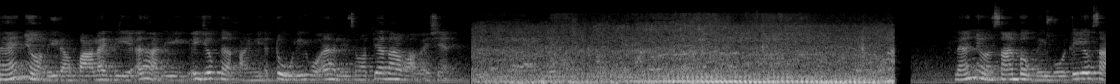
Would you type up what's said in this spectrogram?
လမ်းညွန်လေးတောင်ပါလိုက်သေးရဲ့အဲ့ဒါလေးအဲ့ရုပ်တံဖိုင်လေးအတူလေးပေါ့အဲ့ဒါလေးကျွန်မပြသပါမယ်ရှင်။ လမ်းညွန်ဆိုင်းပုတ်လေးကိုတရုတ်စာ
